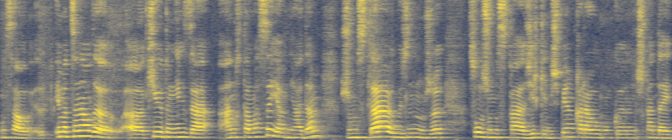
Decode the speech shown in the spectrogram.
мысалы эмоционалды ә, күйудің негізі анықтамасы яғни адам жұмыста өзін уже сол жұмысқа жиіркенішпен қарауы мүмкін ешқандай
